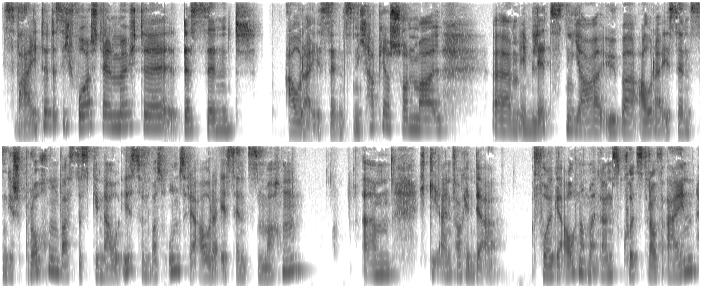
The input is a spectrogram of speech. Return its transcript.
Zweite, das ich vorstellen möchte, das sind Aura-Essenzen. Ich habe ja schon mal ähm, im letzten Jahr über Aura-Essenzen gesprochen, was das genau ist und was unsere Aura-Essenzen machen. Ähm, ich gehe einfach in der Folge auch noch mal ganz kurz drauf ein.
